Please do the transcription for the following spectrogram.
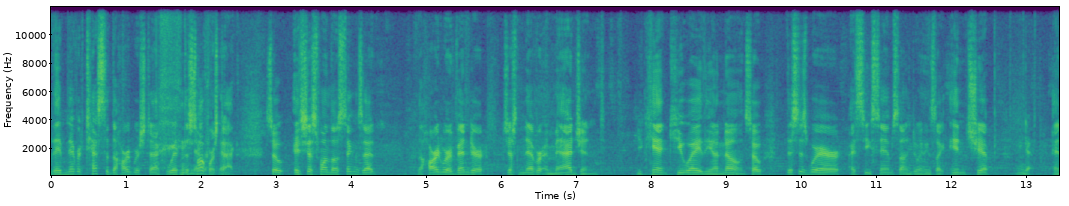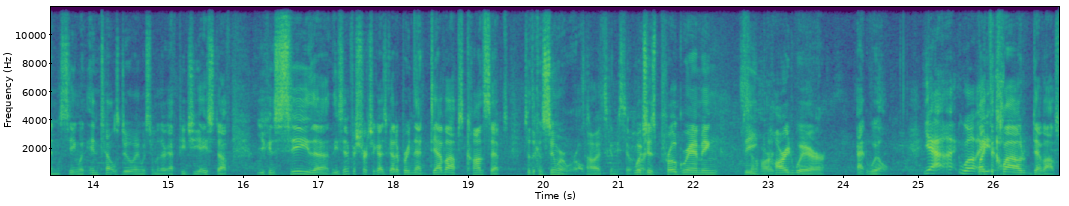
they've never tested the hardware stack with the Mm. Software yeah. stack. So it's just one of those things that the hardware vendor just never imagined. You can't QA the unknown. So this is where I see Samsung doing things like in-chip, Yeah. and seeing what Intel's doing with some of their FPGA stuff, you can see that these infrastructure guys got to bring that DevOps concept to the consumer world. Oh, it's going to be so hard. Which is programming the So hard. hardware at will. yeah, well, Like I- the cloud DevOps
